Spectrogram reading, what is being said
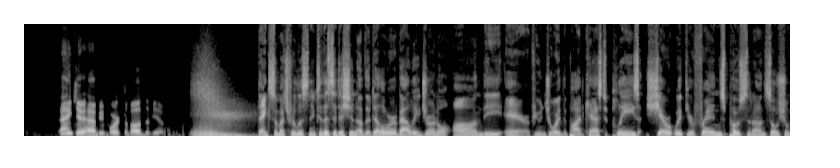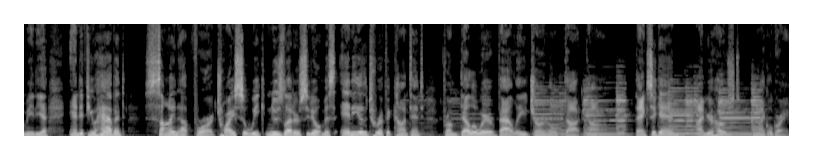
Thank you. Happy 4th to both of you. Thanks so much for listening to this edition of the Delaware Valley Journal on the air. If you enjoyed the podcast, please share it with your friends, post it on social media, and if you haven't, sign up for our twice a week newsletter so you don't miss any of the terrific content from DelawareValleyJournal.com. Thanks again. I'm your host, Michael Graham.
